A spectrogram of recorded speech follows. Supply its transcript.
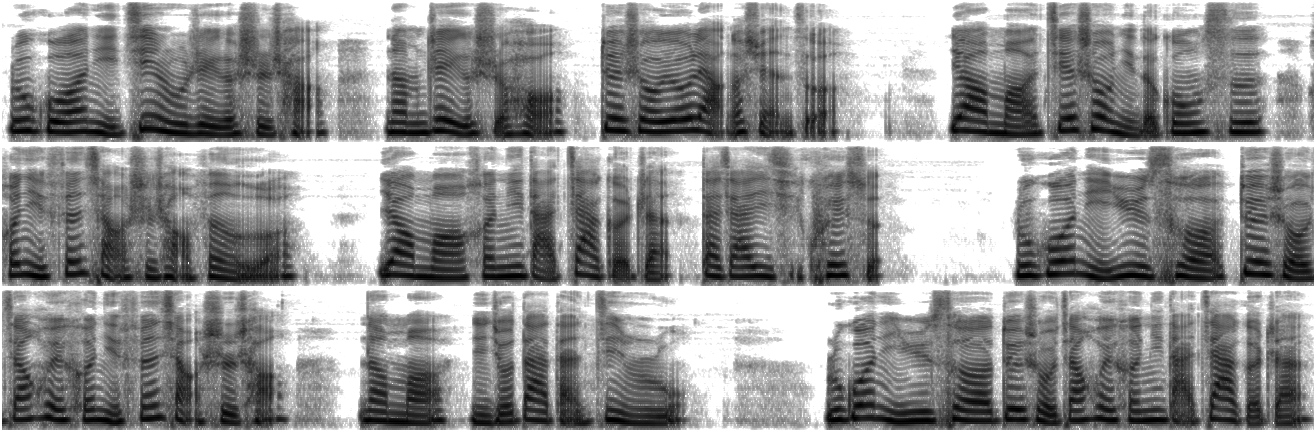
如果你进入这个市场，那么这个时候对手有两个选择：要么接受你的公司和你分享市场份额，要么和你打价格战，大家一起亏损。如果你预测对手将会和你分享市场，那么你就大胆进入；如果你预测对手将会和你打价格战，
